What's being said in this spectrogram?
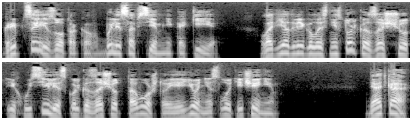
Гребцы из отроков были совсем никакие. Ладья двигалась не столько за счет их усилий, сколько за счет того, что ее несло течением. «Дядька!»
